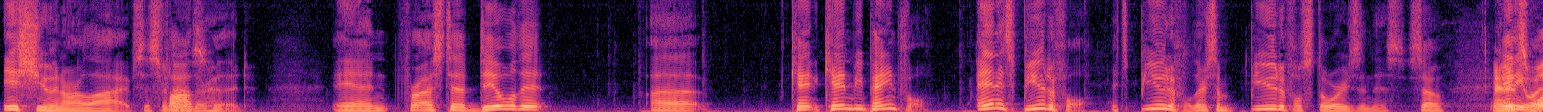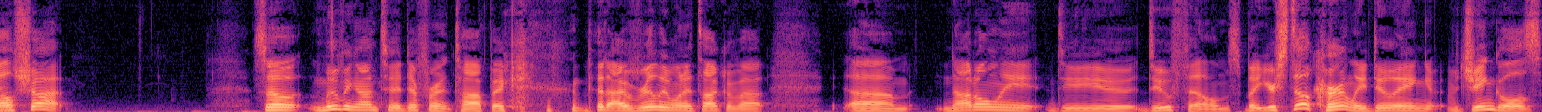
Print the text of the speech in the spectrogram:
issue in our lives is is. fatherhood, and for us to deal with it uh, can can be painful, and it's beautiful. It's beautiful. There's some beautiful stories in this. So and it's well shot. So moving on to a different topic that I really want to talk about. Um, not only do you do films, but you're still currently doing jingles.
